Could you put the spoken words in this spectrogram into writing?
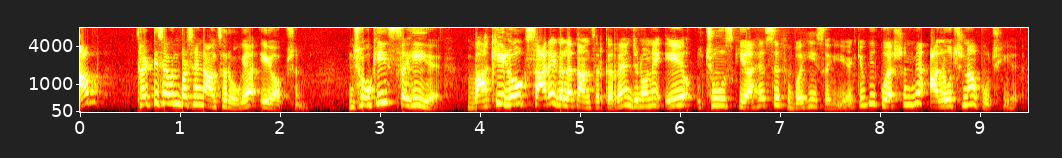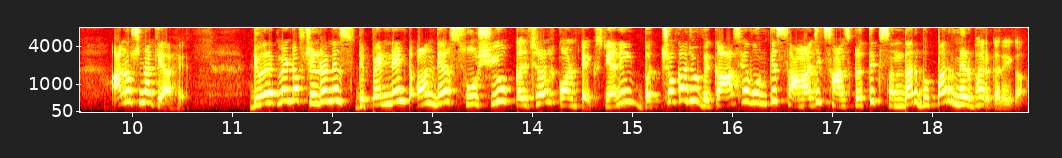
अब 37 परसेंट आंसर हो गया ए ऑप्शन जो कि सही है। बाकी लोग सारे गलत आंसर कर रहे हैं, जिन्होंने ए चूज़ किया है, सिर्फ़ वही सही है, क्योंकि क्वेश्चन में आलोचना पूछी है। आलोचना क्या है? Development of children is dependent on their socio cultural context यानी बच्चों का जो विकास है, वो उनके सामाजिक, सांस्कृतिक संदर्भ पर निर्भर करेगा।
